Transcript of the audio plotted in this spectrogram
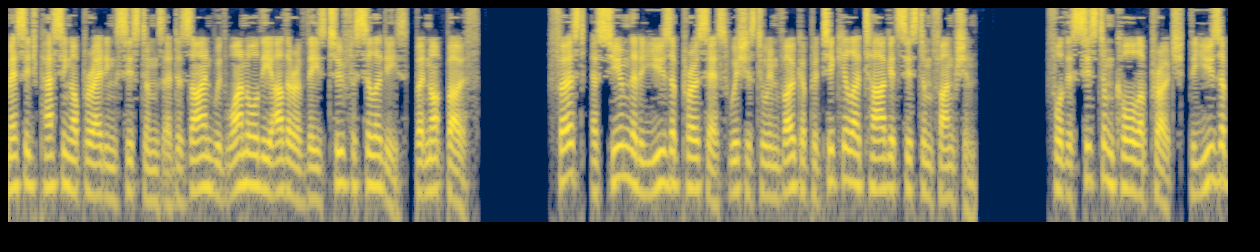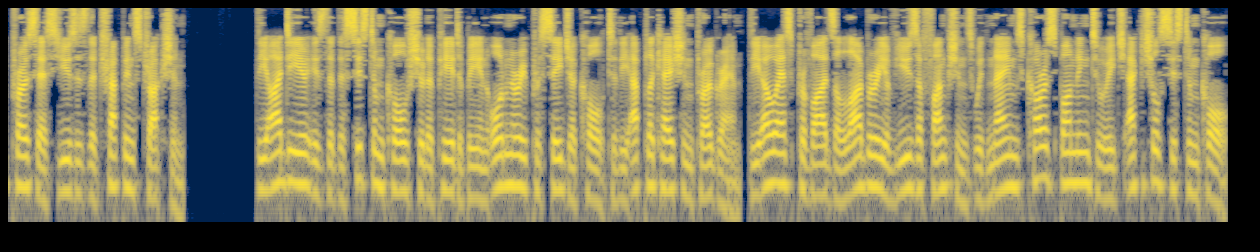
Message passing operating systems are designed with one or the other of these two facilities, but not both. First, assume that a user process wishes to invoke a particular target system function. For the system call approach, the user process uses the trap instruction. The idea is that the system call should appear to be an ordinary procedure call to the application program. The OS provides a library of user functions with names corresponding to each actual system call.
